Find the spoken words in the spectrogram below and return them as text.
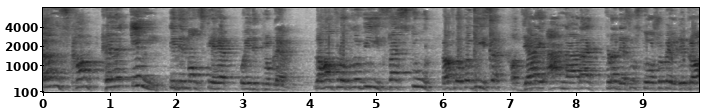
Ønsk ham heller inn i din vanskelighet og i ditt problem. La han få lov til å vise seg stor. La han få lov til å vise at 'jeg er nær deg'. For det er det som står så veldig bra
